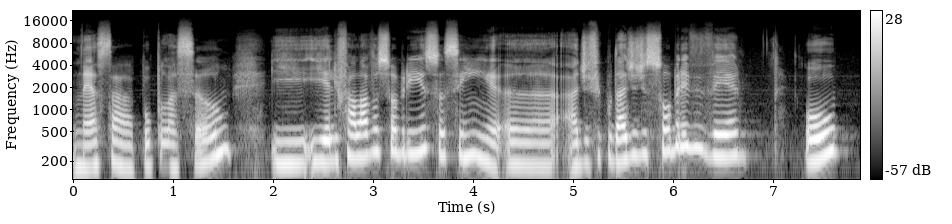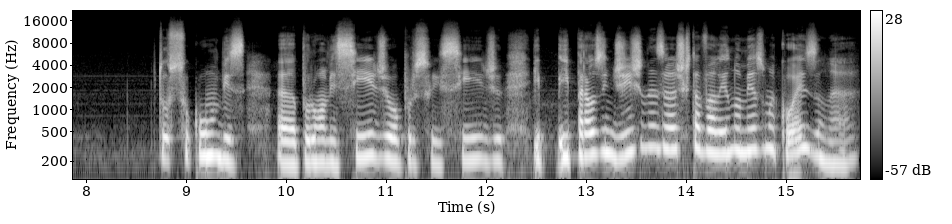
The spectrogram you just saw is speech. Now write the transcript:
nessa população e, e, ele falava sobre isso assim uh, a dificuldade de sobreviver ou tu sucumbes uh, por um homicídio ou por suicídio. E, e para os indígenas eu acho que está valendo a mesma coisa né?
